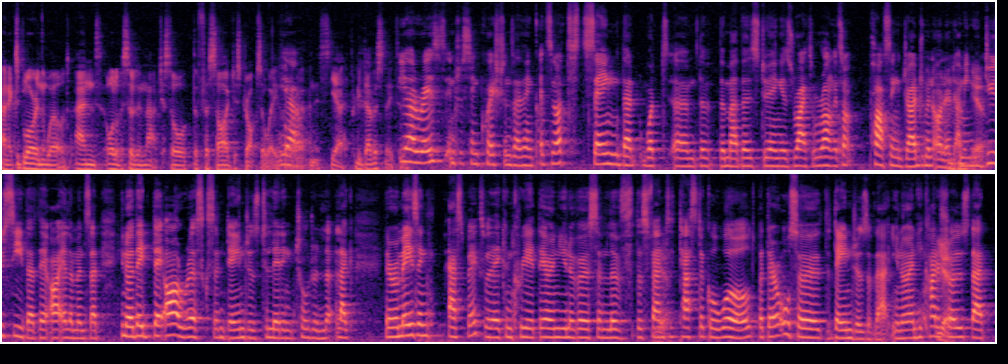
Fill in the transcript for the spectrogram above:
and exploring the world. And all of a sudden, that just all the facade just drops away for Yeah. her, and it's yeah, pretty devastating. Yeah, it raises interesting questions. I think it's not saying that what um, the the mother is doing is right or wrong. It's not passing judgment on it. I mean, Yeah. you do see that there are elements that you know they they are risks and dangers to letting children li- like. There are amazing aspects where they can create their own universe and live this Yeah. fantastical world, but there are also the dangers of that, you know. And he kind of Yeah. shows that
